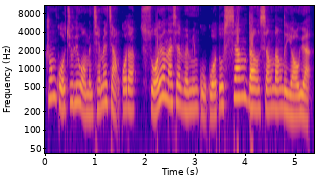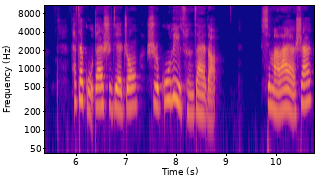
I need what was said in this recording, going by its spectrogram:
中国距离我们前面讲过的所有那些文明古国都相当相当的遥远，它在古代世界中是孤立存在的。喜马拉雅山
